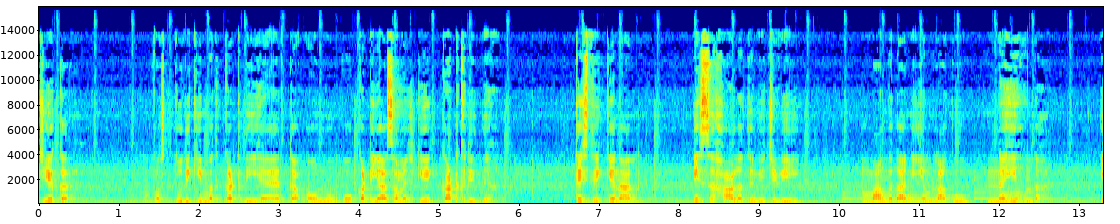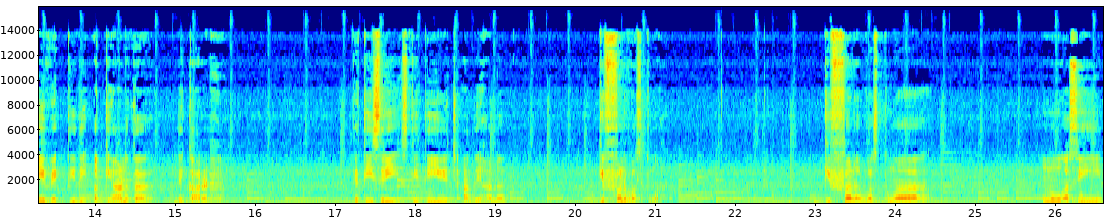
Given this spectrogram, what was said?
ਜੇਕਰ ਵਸਤੂ ਦੀ ਕੀਮਤ ਘਟਦੀ ਹੈ ਤਾਂ ਉਹਨੂੰ ਉਹ ਘਟਿਆ ਸਮਝ ਕੇ ਘੱਟ ਖਰੀਦਦੇ ਹਨ। ਤੇ ਇਸ ਤਰੀਕੇ ਨਾਲ ਇਸ ਹਾਲਤ ਵਿੱਚ ਵੀ ਮੰਗ ਦਾ ਨਿਯਮ ਲਾਗੂ ਨਹੀਂ ਹੁੰਦਾ। ਇਹ ਵਿਅਕਤੀ ਦੀ ਅਗਿਆਨਤਾ ਦੇ ਕਾਰਨ ਹੈ। ਤੇ ਤੀਸਰੀ ਸਥਿਤੀ ਵਿੱਚ ਆਉਂਦੇ ਹਨ ਗਿਫਨ ਵਸਤੂਆਂ। ਗਿਫਨ ਵਸਤੂਆਂ ਨੂੰ ਅਸੀਂ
